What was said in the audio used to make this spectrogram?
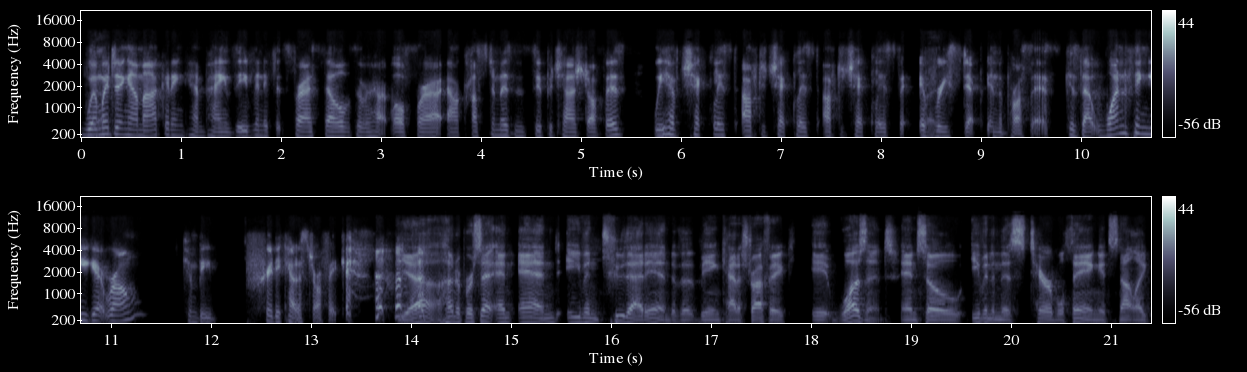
When Yeah. we're doing our marketing campaigns, even if it's for ourselves or, or for our, our customers and supercharged offers, we have checklist after checklist after checklist for every step in the process. Because that one thing you get wrong can be pretty catastrophic. yeah, hundred percent. And and even to that end of it being catastrophic, it wasn't. And so even in this terrible thing, it's not like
